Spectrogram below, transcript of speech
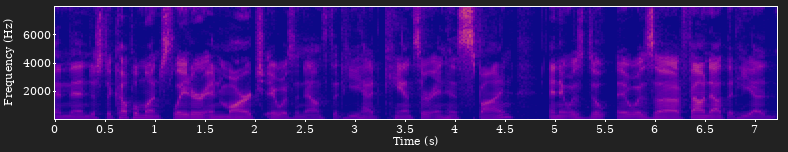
and then just a couple months later in March, it was announced that he had cancer in his spine, and it was it was uh, found out that he had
